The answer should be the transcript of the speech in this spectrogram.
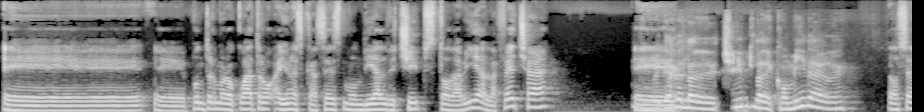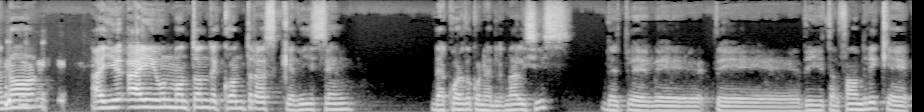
Eh, eh, punto número cuatro, hay una escasez mundial de chips todavía a la fecha. la de chips, la de comida, güey. O sea, no, hay, hay un montón de contras que dicen, de acuerdo con el análisis, de, Digital Foundry que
